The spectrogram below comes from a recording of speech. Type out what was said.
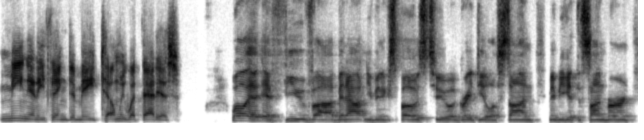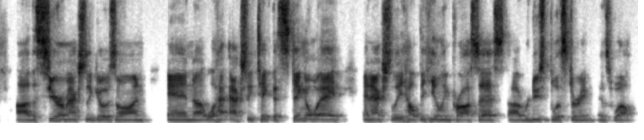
mean anything to me. Tell me what that is. Well, if you've uh, been out and you've been exposed to a great deal of sun, maybe you get the sunburn, uh, the serum actually goes on and uh, will ha- actually take the sting away and actually help the healing process, uh, reduce blistering as well.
